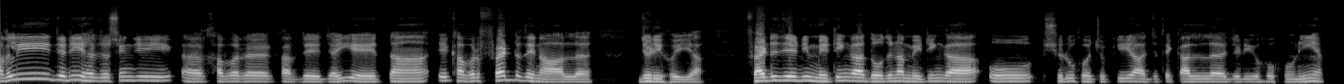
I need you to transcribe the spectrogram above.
ਅਗਲੀ ਜਿਹੜੀ ਹਰਜੋਤ ਸਿੰਘ ਜੀ ਖਬਰ ਕਰਦੇ ਜਾਈਏ ਤਾਂ ਇਹ ਖਬਰ ਫੈਡ ਦੇ ਨਾਲ ਜਿਹੜੀ ਹੋਈ ਆ। ਫੈਡ ਦੀ ਜਿਹੜੀ ਮੀਟਿੰਗ ਆ ਦੋ ਦਿਨਾਂ ਮੀਟਿੰਗ ਆ ਉਹ ਸ਼ੁਰੂ ਹੋ ਚੁੱਕੀ ਆ। ਅੱਜ ਤੇ ਕੱਲ ਜਿਹੜੀ ਉਹ ਹੋਣੀ ਆ।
